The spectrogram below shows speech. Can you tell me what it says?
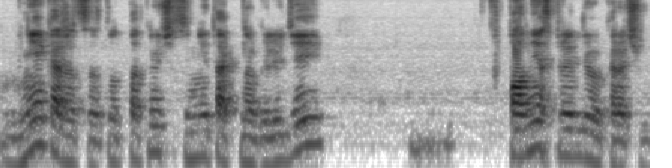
мне кажется, тут подключится не так много людей. Вполне справедливо, короче,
